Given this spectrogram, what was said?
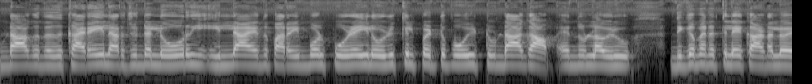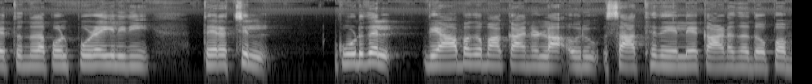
ഉണ്ടാകുന്നത്. കരയിൽ അർജുന്റെ ലോറി ഇല്ല എന്ന് പറയുമ്പോൾ പുഴയിൽ ഒഴുക്കിൽപ്പെട്ടു പോയിട്ടുണ്ടാകാം എന്നുള്ള ഒരു നിഗമനത്തിലേക്കാണല്ലോ എത്തുന്നത്. അപ്പോൾ പുഴയിൽ ഇനി തെരച്ചിൽ കൂടുതൽ വ്യാപകമാക്കാനുള്ള ഒരു സാധ്യതയല്ലേ കാണുന്നത് ഒപ്പം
